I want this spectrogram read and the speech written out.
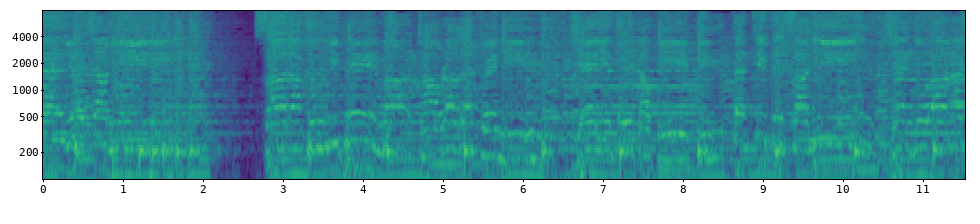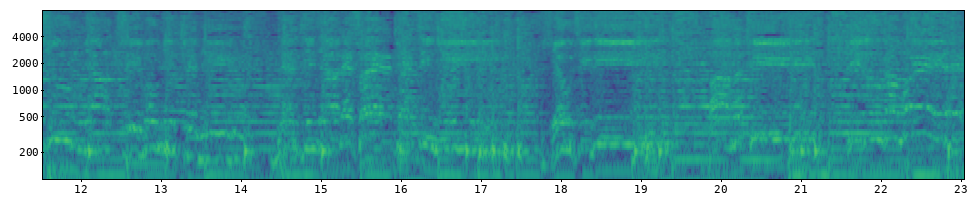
မ်းရွက်ကြမည်စာရာကူညီဖေးမှာထာဝရလက်တွဲညီ ရဲရင်သွေးတောက်ပြီးပြီးတက်တိသစ္စာညီရန်သူအာနာယူမြခြေမုံမြင့်ဖြစ်မည်ဉာဏ်ပညာနဲ့ဆွဲဖြတ်တည်ညီယုံကြည်သည်ဘာမထီဒီလူကမွေးတဲ့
